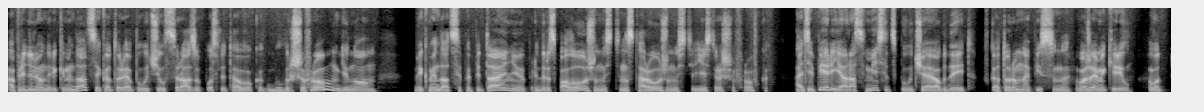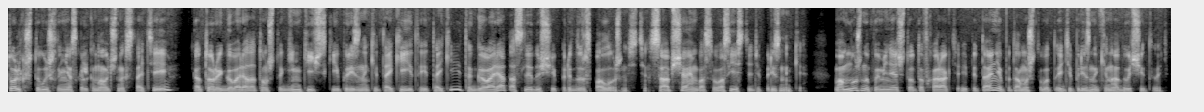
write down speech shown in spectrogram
определенные рекомендации, которые я получил сразу после того, как был расшифрован геном. Рекомендации по питанию, предрасположенности, настороженности. Есть расшифровка. А теперь я раз в месяц получаю апдейт, в котором написано, уважаемый Кирилл, вот только что вышло несколько научных статей, которые говорят о том, что генетические признаки такие-то и такие-то говорят о следующей предрасположенности. Сообщаем вас, у вас есть эти признаки. Вам нужно поменять что-то в характере питания, потому что вот эти признаки надо учитывать.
